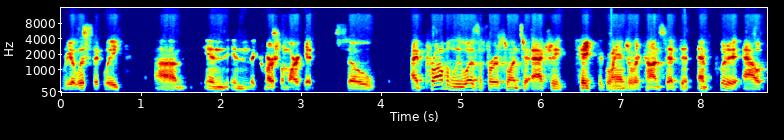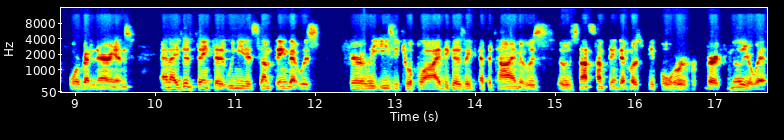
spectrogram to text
realistically um, in in the commercial market. So I probably was the first one to actually take the glandular concept and, and put it out for veterinarians. And I did think that we needed something that was fairly easy to apply because at the time it was it was not something that most people were very familiar with.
